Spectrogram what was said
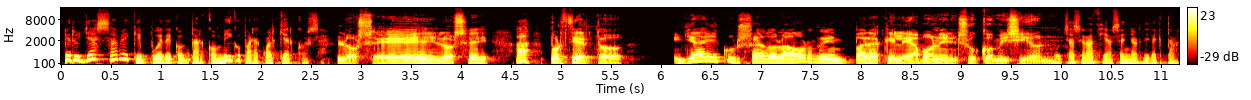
Pero ya sabe que puede contar conmigo para cualquier cosa. Lo sé, lo sé. Ah, por cierto, ya he cursado la orden para que le abonen su comisión. Muchas gracias, señor director.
